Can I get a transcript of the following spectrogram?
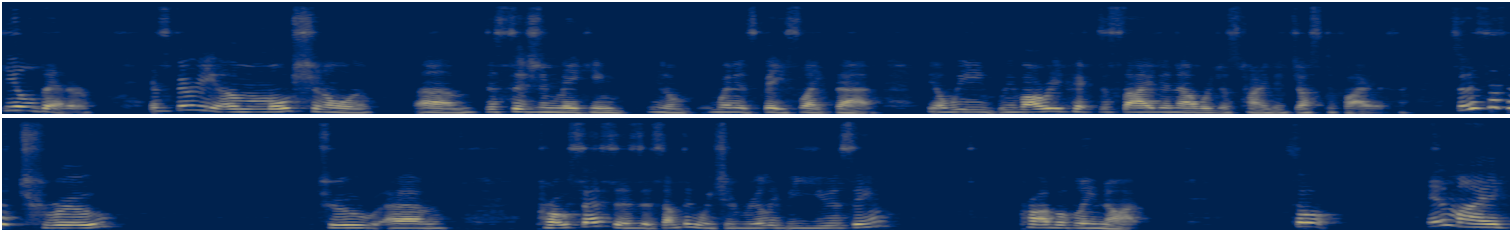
feel better it's very emotional um, decision making you know when it's based like that you know we we've already picked a side and now we're just trying to justify it. So this is a true true um, process. Is it something we should really be using? Probably not. So in my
